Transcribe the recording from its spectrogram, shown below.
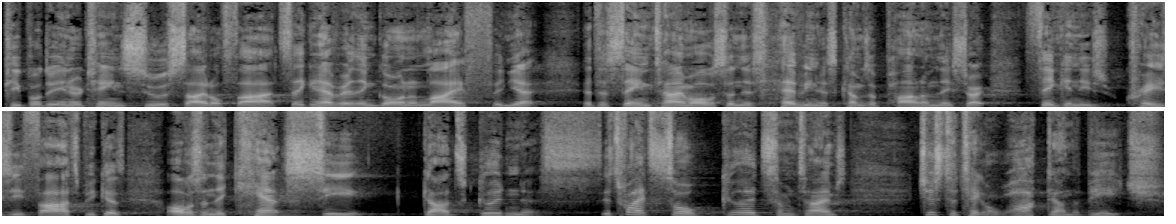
people to entertain suicidal thoughts. They can have everything going in life, and yet at the same time, all of a sudden, this heaviness comes upon them. They start thinking these crazy thoughts because all of a sudden they can't see God's goodness. It's why it's so good sometimes just to take a walk down the beach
